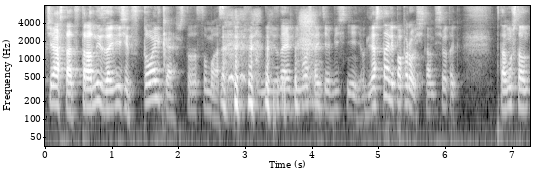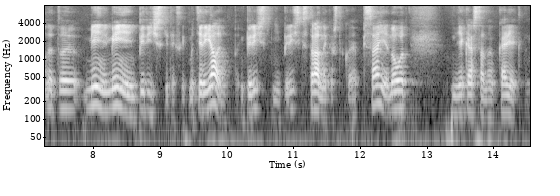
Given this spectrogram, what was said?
часто от страны зависит столько, что с ума сойти. Не знаю, не можешь найти объяснение. Для стали попроще, там все так, потому что он это менее, менее эмпирический, так сказать, материал, эмпирический, не эмпирический, странное, конечно, такое описание, но вот мне кажется, оно корректным.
